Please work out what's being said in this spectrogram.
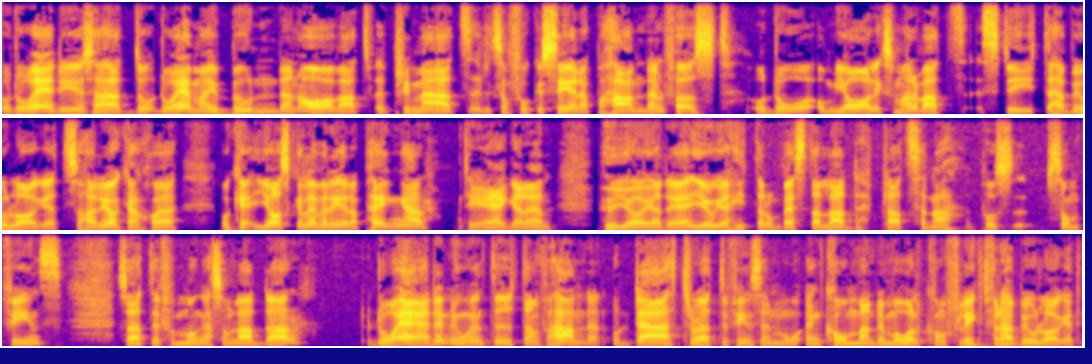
och då är det ju så här att då, då, är man ju bunden av att primärt liksom fokusera på handeln först. Och då om jag liksom hade varit styrt det här bolaget så hade jag kanske Okej, okay, jag ska leverera pengar till ägaren. Hur gör jag det? Jo, jag hittar de bästa laddplatserna på, som finns. Så att det är för många som laddar. Då är det nog inte utanför handeln. Och där tror jag att det finns en, en kommande målkonflikt för det här bolaget.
